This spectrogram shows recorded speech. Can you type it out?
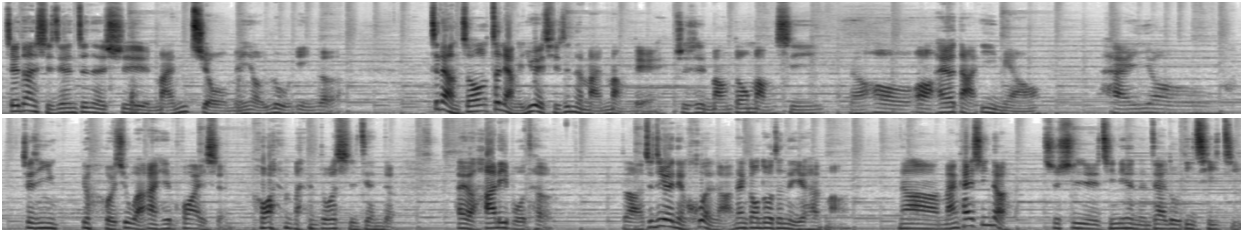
这段时间真的是蛮久没有录音了。这两周、这两个月其实真的蛮忙的，就是忙东忙西，然后哦还有打疫苗，还有最近又回去玩《暗黑破坏神》，花了蛮多时间的。还有《哈利波特》，对吧？最近有点混啦，但工作真的也很忙。那蛮开心的，就是今天能再录第七集。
